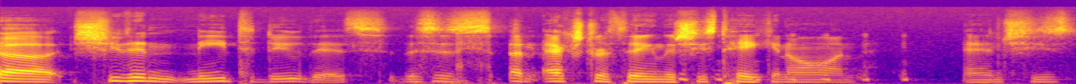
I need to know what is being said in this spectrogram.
uh, she didn't need to do this. This is an extra thing that she's taken on, and she's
